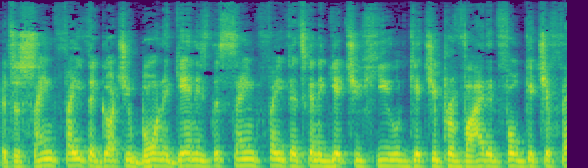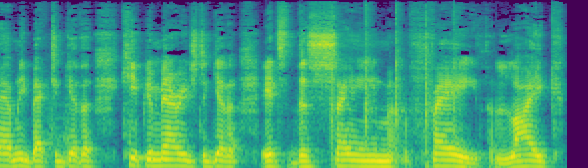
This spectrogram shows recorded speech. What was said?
It's the same faith that got you born again. Is the same faith that's going to get you healed, get you provided for, get your family back together, keep your marriage together. It's the same faith, like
